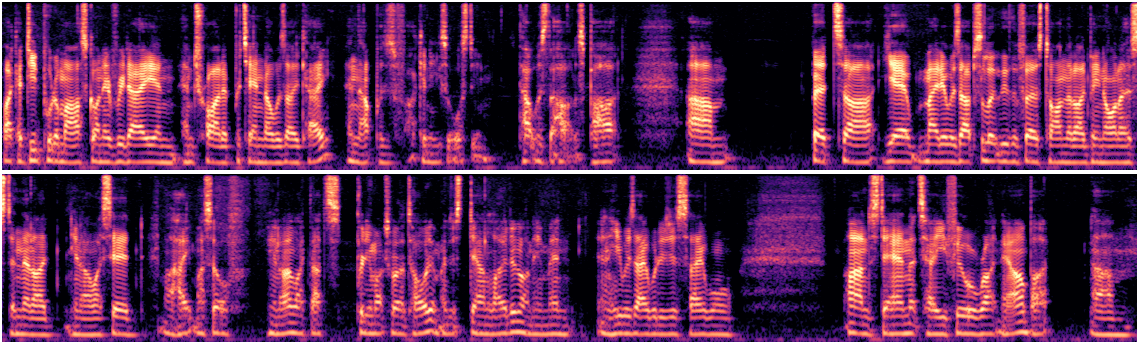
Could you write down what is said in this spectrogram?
Like, I did put a mask on every day and, and try to pretend I was okay. And that was fucking exhausting. That was the hardest part. Um, but uh, yeah, mate, it was absolutely the first time that I'd been honest and that I, you know, I said, I hate myself. You know, like that's pretty much what I told him. I just downloaded on him and, and he was able to just say, well, I understand that's how you feel right now, but um,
